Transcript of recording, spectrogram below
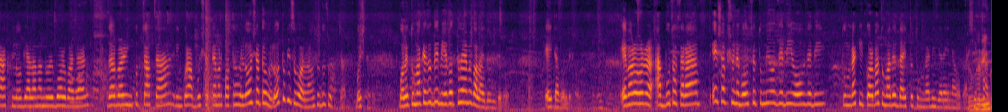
ডাকলো, গেলাম আমি ওই বড় বাজার। যাওয়ার পর রিঙ্কুর চাচা, রিঙ্কুর আব্বুর সাথে আমার কথা হলো, ওর সাথে হলো তো কিছু বললাম শুধু চুপচাপ বসে থাকে। বলে, তোমাকে যদি বিয়ে করতে হয়, আমি গলায় দড়ি দেবো। এইটা বলে। এবার ওর আব্বু চাচারা এসব শুনে বলছে, তুমিও যদি, ও যদি তোমরা কি করবা? তোমাদের দায়িত্ব তোমরা নিজেরাই নাও সিদ্ধান্ত।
